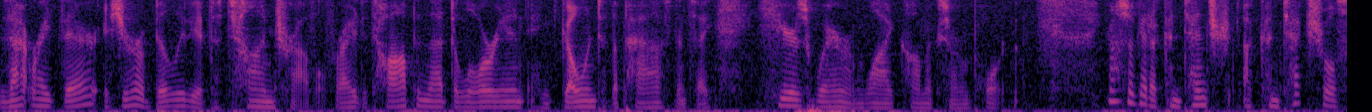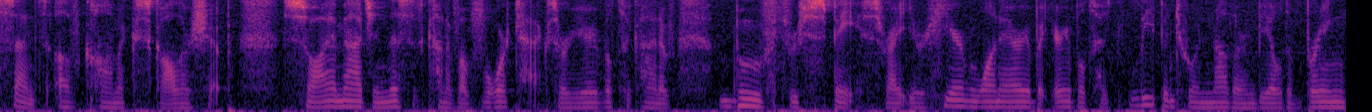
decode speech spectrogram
That right there is your ability to time travel, right? To hop in that DeLorean and go into the past and say, here's where and why comics are important. You also get a, context a contextual sense of comic scholarship. So I imagine this is kind of a vortex, or you're able to kind of move through space, right? You're here in one area, but you're able to leap into another and be able to bring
